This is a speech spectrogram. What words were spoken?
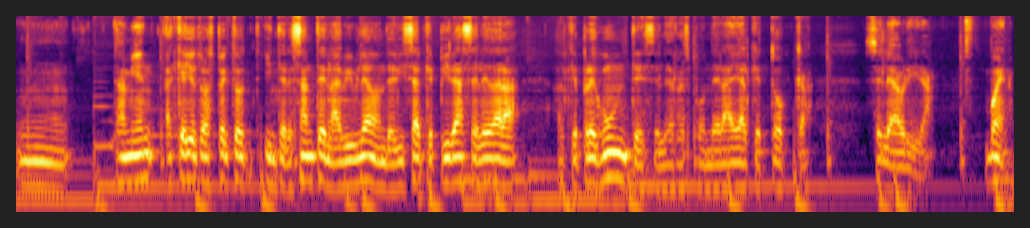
mm, también aquí hay otro aspecto interesante en la Biblia donde dice al que pida se le dará, al que pregunte se le responderá y al que toca se le abrirá. Bueno,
